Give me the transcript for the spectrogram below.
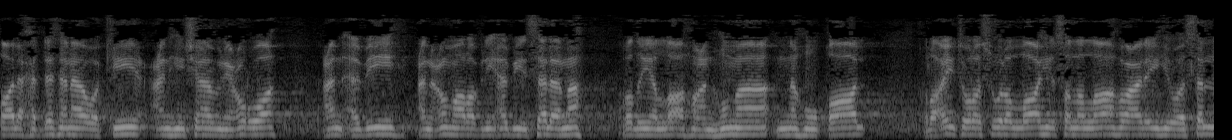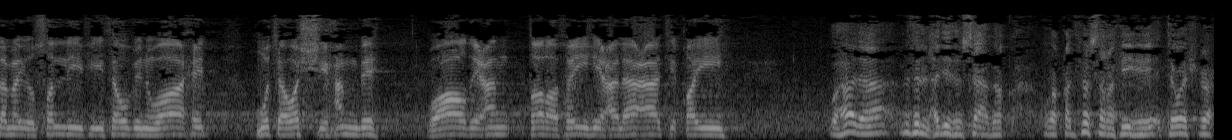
قال حدثنا وكيع عن هشام بن عروة عن أبيه عن عمر بن أبي سلمة رضي الله عنهما أنه قال رأيت رسول الله صلى الله عليه وسلم يصلي في ثوب واحد متوشحا به واضعا طرفيه على عاتقيه. وهذا مثل الحديث السابق وقد فسر فيه التوشح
